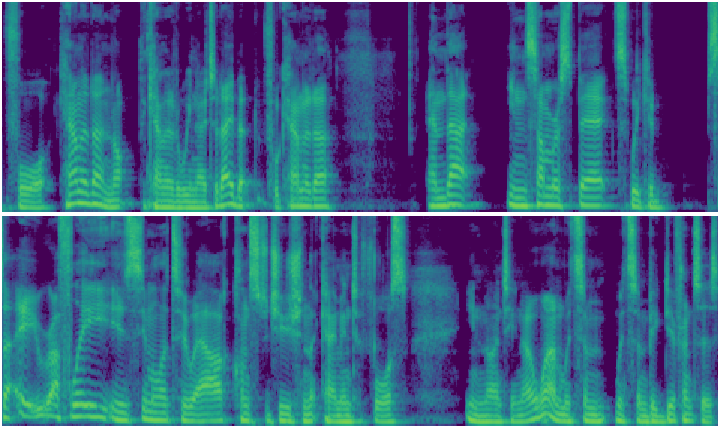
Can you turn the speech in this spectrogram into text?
for Canada, not the Canada we know today, but for Canada. And that, in some respects, we could say roughly is similar to our constitution that came into force in 1901 with some, with some big differences.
